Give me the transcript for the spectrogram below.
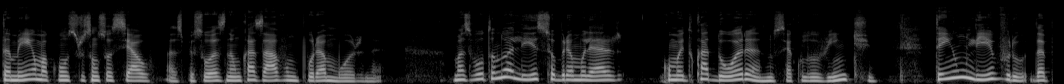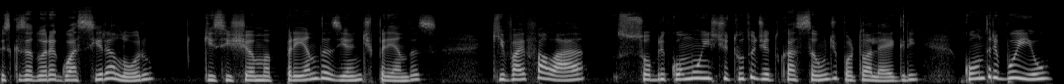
também é uma construção social. As pessoas não casavam por amor, né? Mas voltando ali sobre a mulher como educadora no século XX, tem um livro da pesquisadora Guacira Louro, que se chama Prendas e Antiprendas, que vai falar sobre como o Instituto de Educação de Porto Alegre contribuiu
